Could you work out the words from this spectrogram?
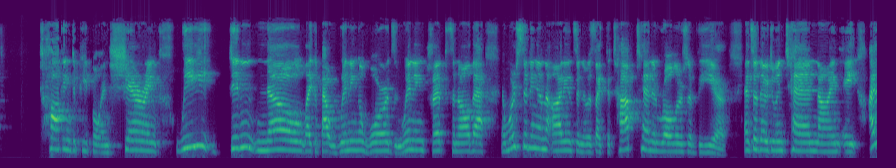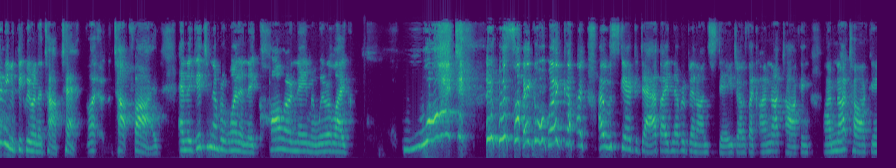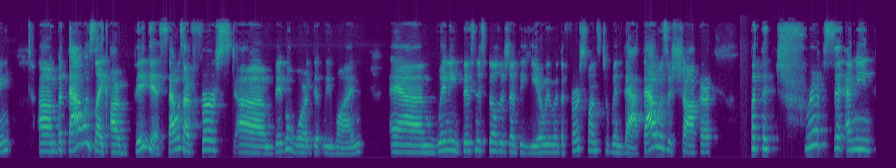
talking to people and sharing. We didn't know like about winning awards and winning trips and all that. And we're sitting in the audience and it was like the top 10 enrollers of the year. And so they were doing 10, 9, 8. I didn't even think we were in the top 10, uh, top five. And they get to number one and they call our name and we were like, what? It was like, oh my God. I was scared to death. I'd never been on stage. I was like, I'm not talking. I'm not talking. Um, but that was like our biggest, that was our first um, big award that we won. And winning Business Builders of the Year. We were the first ones to win that. That was a shocker. But the trips that, I mean,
